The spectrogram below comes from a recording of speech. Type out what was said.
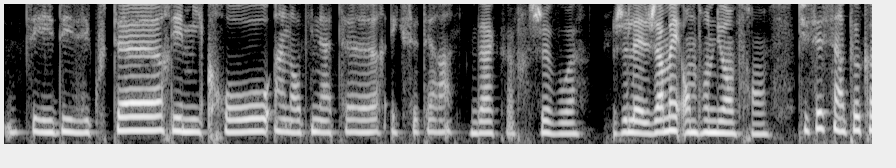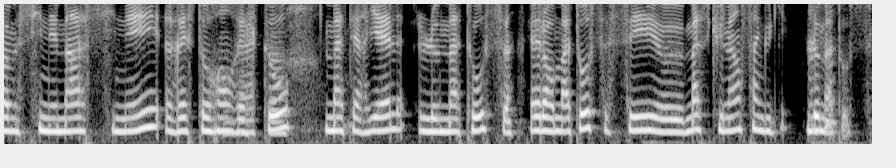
des, des écouteurs, des micros, un ordinateur, etc. D'accord, je vois. Je l'ai jamais entendu en France. Tu sais, c'est un peu comme cinéma, ciné, restaurant, resto, matériel, le matos. Et alors, matos, c'est euh, masculin singulier, le Mhm. matos.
